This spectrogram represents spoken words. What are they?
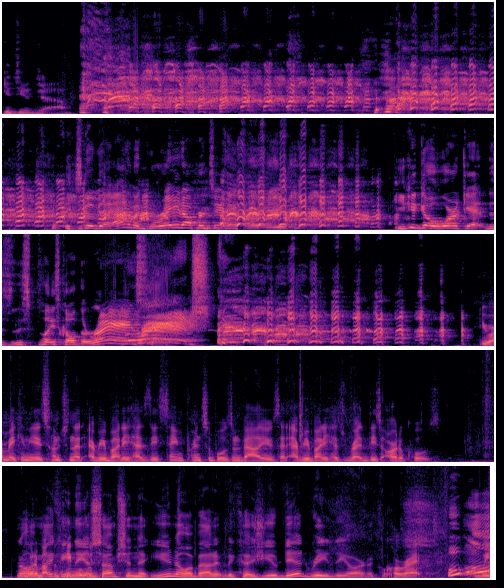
"Get you a job." He's gonna be like, I have a great opportunity for you. You could go work at this this place called the Ranch. The Ranch. You are making the assumption that everybody has these same principles and values, that everybody has read these articles. No, What I'm about the making the, people who- assumption that you know about it because you did read the article. Correct. Oh! We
